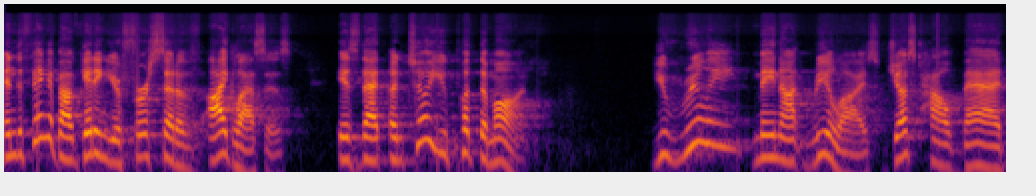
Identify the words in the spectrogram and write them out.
And the thing about getting your first set of eyeglasses is that until you put them on, you really may not realize just how bad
